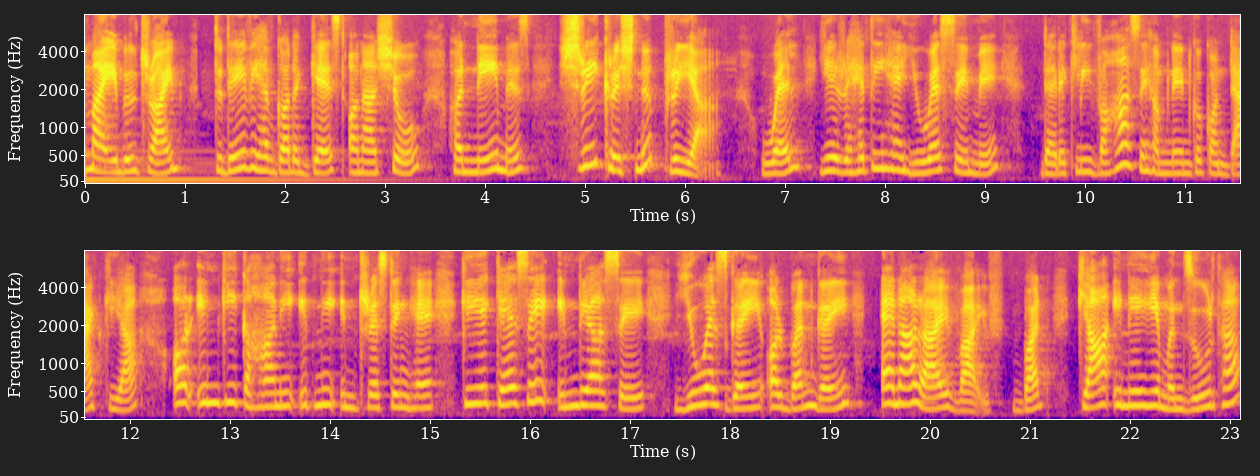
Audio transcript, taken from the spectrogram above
Hey, my able tribe. Today we have got a guest on our show. Her name is Shri Krishna Priya. Well, ये रहती हैं यूएसए में डायरेक्टली वहाँ से हमने इनको कांटेक्ट किया और इनकी कहानी इतनी इंटरेस्टिंग है कि ये कैसे इंडिया से यूएस गई और बन गई N R I wife but क्या इन्हें ये मंजूर था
